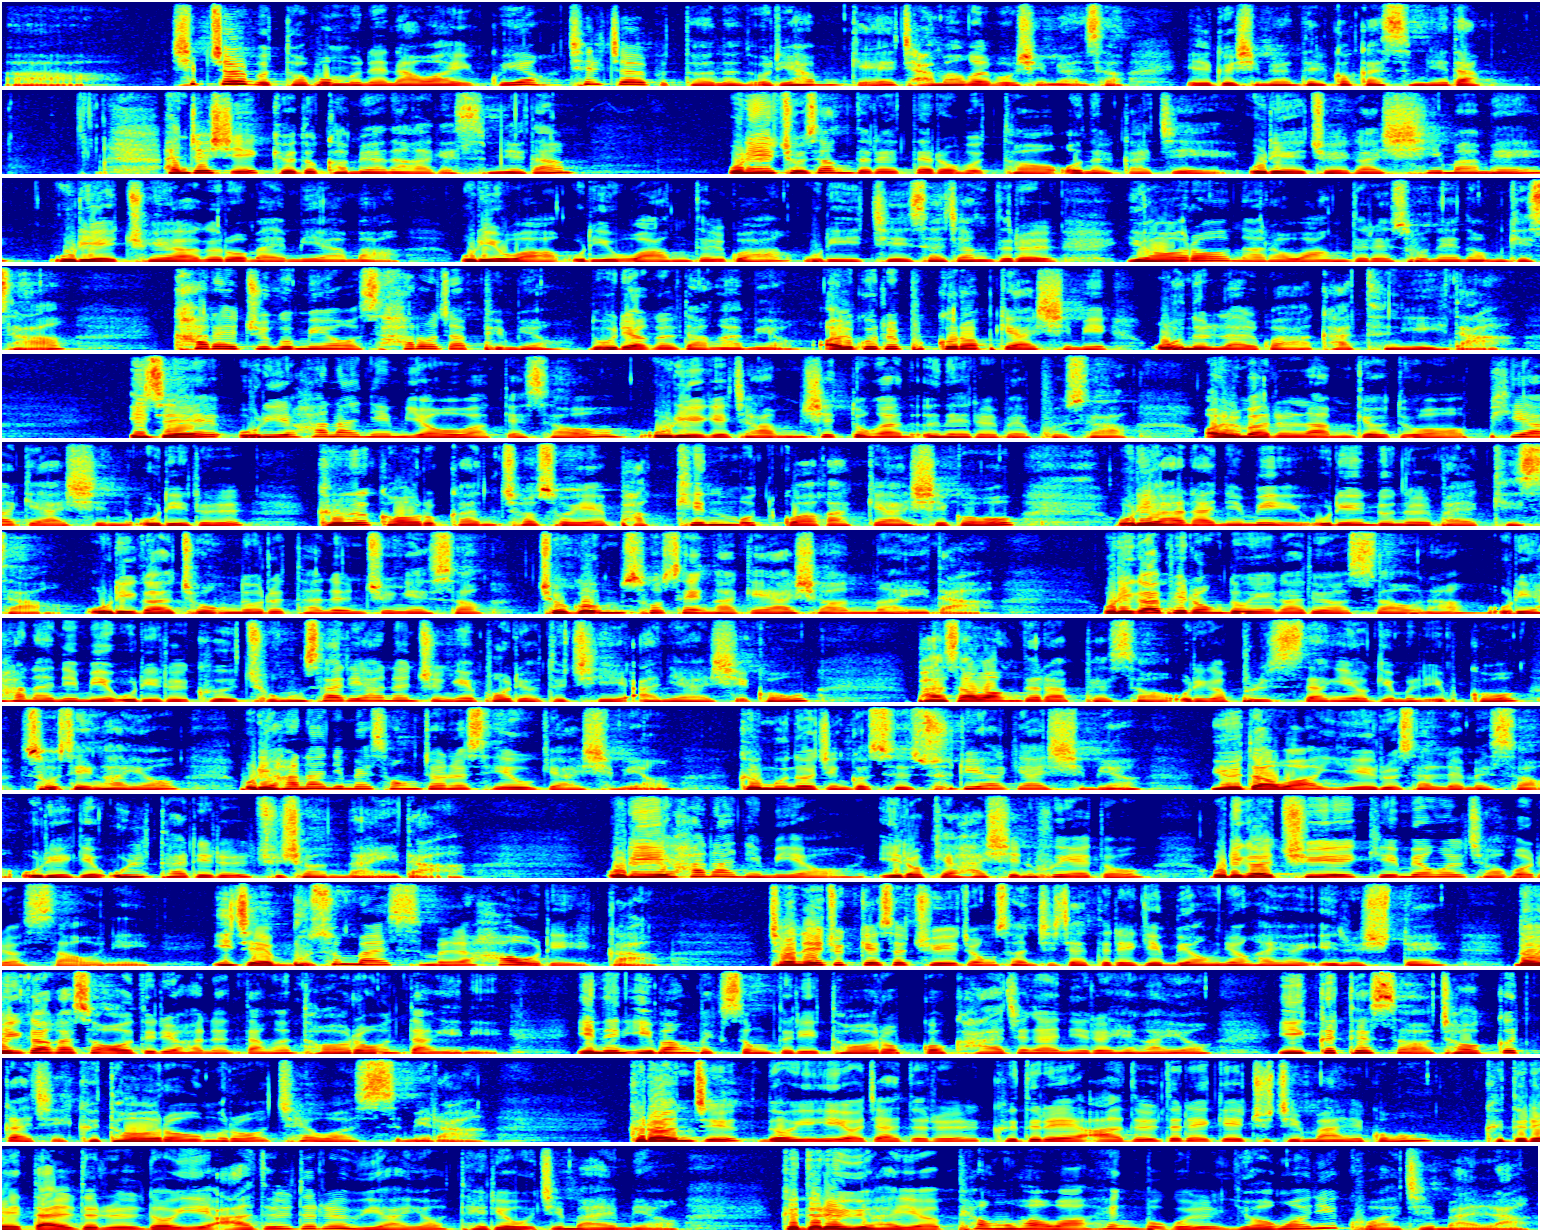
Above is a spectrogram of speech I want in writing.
아, 10절부터 본문에 나와 있고요. 7절부터는 우리 함께 자막을 보시면서 읽으시면 될 것 같습니다. 한 절씩 교독하며 나가겠습니다. 우리 조상들의 때로부터 오늘까지 우리의 죄가 심함에 우리의 죄악으로 말미암아 우리와 우리 왕들과 우리 제사장들을 여러 나라 왕들의 손에 넘기사 칼에 죽으며 사로잡히며 노략을 당하며 얼굴을 부끄럽게 하심이 오늘날과 같으니이다. 이제 우리 하나님 여호와께서 우리에게 잠시 동안 은혜를 베푸사 얼마를 남겨두어 피하게 하신 우리를 그 거룩한 처소에 박힌 못과 같게 하시고 우리 하나님이 우리 눈을 밝히사 우리가 종노릇하는 중에서 조금 소생하게 하셨나이다. 우리가 비록 노예가 되었사오나 우리 하나님이 우리를 그 종살이하는 중에 버려두지 아니하시고 바사 왕들 앞에서 우리가 불쌍히 여김을 입고 소생하여 우리 하나님의 성전을 세우게 하시며 그 무너진 것을 수리하게 하시며 유다와 예루살렘에서 우리에게 울타리를 주셨나이다. 우리 하나님이여 이렇게 하신 후에도 우리가 주의 계명을 저버렸사오니 이제 무슨 말씀을 하오리이까? 전에 주께서 주의 종 선지자들에게 명령하여 이르시되 너희가 가서 얻으려 하는 땅은 더러운 땅이니 이는 이방 백성들이 더럽고 가증한 일을 행하여 이 끝에서 저 끝까지 그 더러움으로 채웠음이라. 그런즉 너희 여자들을 그들의 아들들에게 주지 말고 그들의 딸들을 너희 아들들을 위하여 데려오지 말며 그들을 위하여 평화와 행복을 영원히 구하지 말라.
